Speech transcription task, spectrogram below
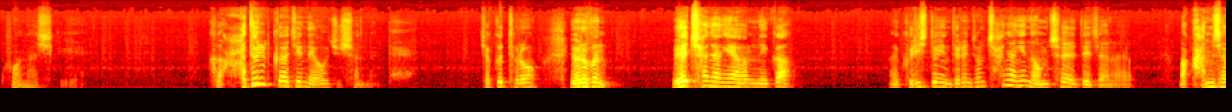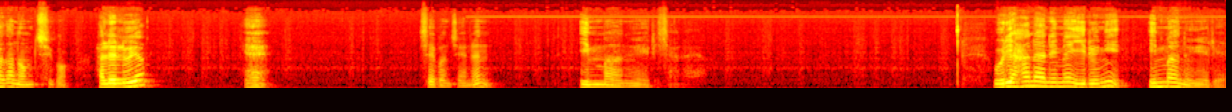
구원하시기 위해 그 아들까지 내어 주셨는데. 자, 끝으로 여러분 왜 찬양해야 합니까? 그리스도인들은 좀 찬양이 넘쳐야 되잖아요. 막 감사가 넘치고 할렐루야. 예. 세 번째는 임마누엘이잖아요. 우리 하나님의 이름이 임마누엘이에요.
